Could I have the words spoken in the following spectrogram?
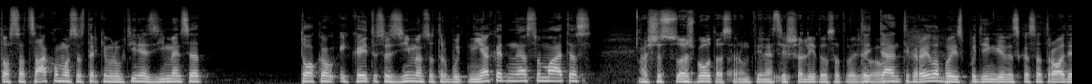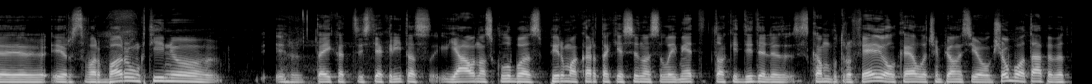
tos atsakomosios, tarkim, rungtynės Zymense, tokio įkaitusio Zymenso turbūt niekada nesu matęs. Aš, esu, aš buvau tas rungtynės iš šalytos atvažiavau. Tai ten tikrai labai įspūdingai viskas atrodė ir, ir svarba rungtynių, ir tai, kad vis tiek rytas jaunas klubas pirmą kartą kėsinosi laimėti tokį didelį skambų trofėjų, LKL čempionas jau anksčiau buvo tapę, bet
